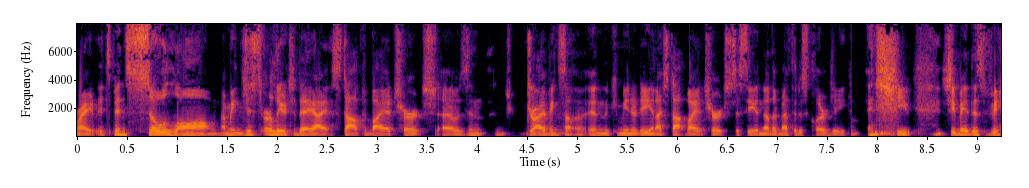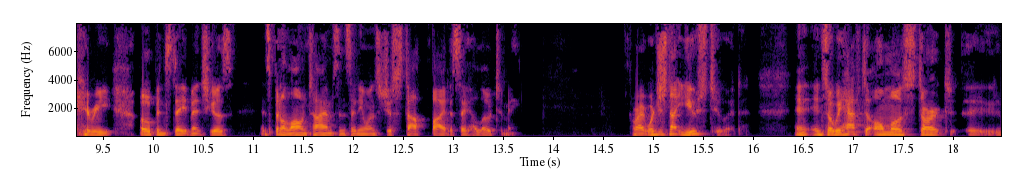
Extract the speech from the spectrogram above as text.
Right? It's been so long. I mean, just earlier today, I stopped by a church. I was in driving some, in the community, and I stopped by a church to see another Methodist clergy. And she she made this very open statement. She goes, "It's been a long time since anyone's just stopped by to say hello to me." Right? We're just not used to it. And, and, so we have to almost start uh,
